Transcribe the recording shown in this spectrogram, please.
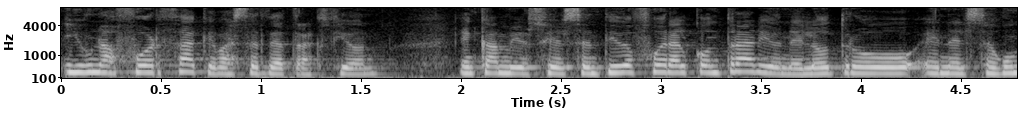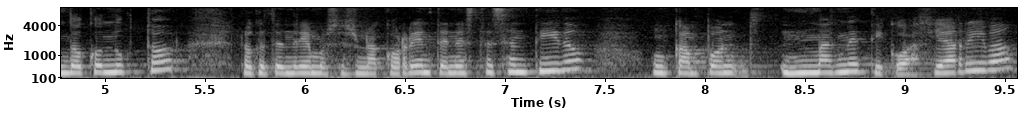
y una fuerza que va a ser de atracción. En cambio, si el sentido fuera al contrario en el, otro, en el segundo conductor, lo que tendríamos es una corriente en este sentido, un campo magnético hacia arriba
